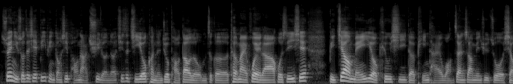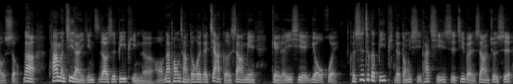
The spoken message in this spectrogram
所以你说这些 B 品东西跑哪去了呢？其实极有可能就跑到了我们这个特卖会啦，或是一些比较没有 QC 的平台网站上面去做销售。那他们既然已经知道是 B 品了哦，那通常都会在价格上面给了一些优惠。可是这个 B 品的东西，它其实基本上就是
